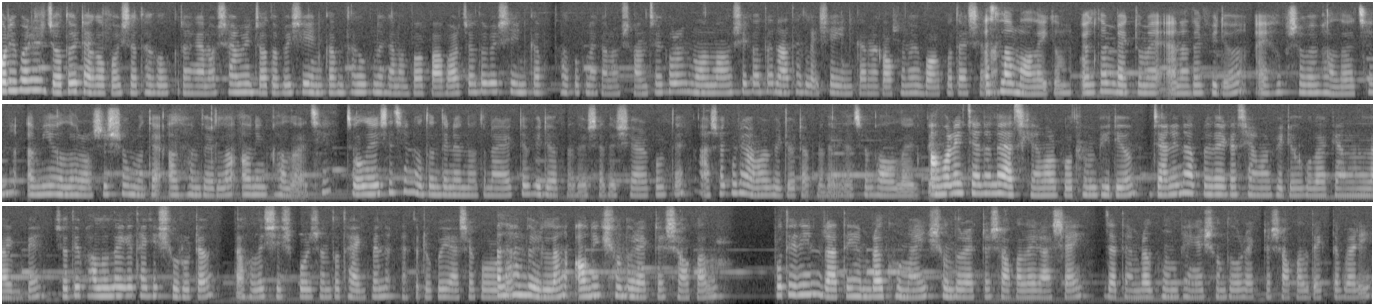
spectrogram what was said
পরিবারের যতই টাকা পয়সা থাকুক না কেন, স্বামীর যত বেশি ইনকাম থাকুক না কেন বা বাবার যত বেশি ইনকাম থাকুক না কেন, সঞ্চয় করার মন মানসিকতা না থাকলে সেই ইনকামে কখনোই বরকত আসে। আসসালামু আলাইকুম। Welcome back to my another video I hope সবাই ভালো আছেন। আমি আল্লাহর অশেষ মতে আলহামদুলিল্লাহ অনেক ভালো আছি। চলে এসেছি নতুন দিনের নতুন আরেকটা ভিডিও আপনাদের সাথে শেয়ার করতে। আশা করি আমার ভিডিওটা আপনাদের কাছে ভালো লাগবে। আমার এই চ্যানেলে আজকে আমার প্রথম ভিডিও জানি না আপনাদের কাছে আমার ভিডিওগুলো কেমন লাগবে। যদি ভালো লেগে থাকে শুরুটা, তাহলে শেষ পর্যন্ত থাকবেন, এতটুকুই আশা করব। আলহামদুলিল্লাহ, অনেক সুন্দর একটা সকাল। প্রতিদিন রাতে আমরা ঘুমাই সুন্দর একটা সকালের আশায়, যাতে আমরা ঘুম ভেঙে সুন্দর একটা সকাল দেখতে পারি।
